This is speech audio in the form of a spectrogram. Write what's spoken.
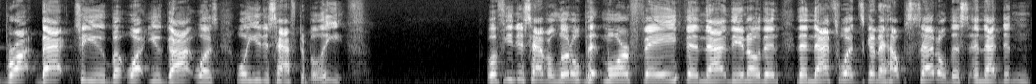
brought back to you, but what you got was, well, you just have to believe. Well, if you just have a little bit more faith and that, you know, then, then that's what's going to help settle this, and that didn't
